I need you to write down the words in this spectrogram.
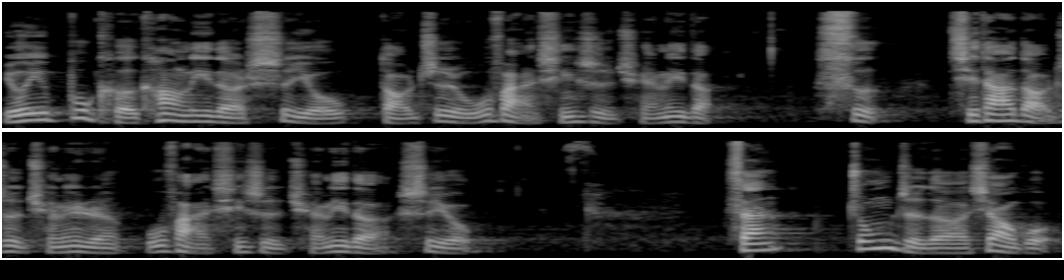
由于不可抗力的事由导致无法行使权利的。四、其他导致权利人无法行使权利的事由。三、终止的效果：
